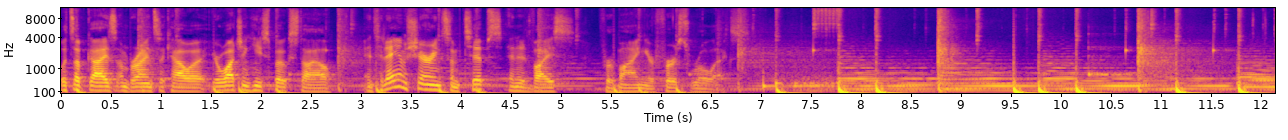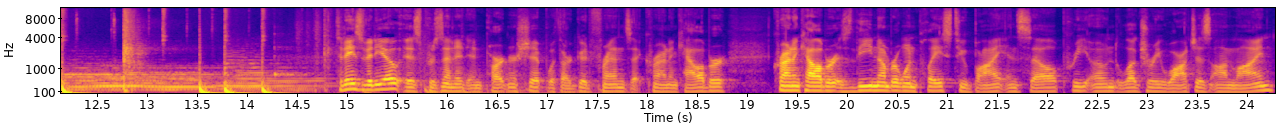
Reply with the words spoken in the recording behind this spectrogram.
What's up guys, I'm Brian Sacawa, you're watching He Spoke Style, and today I'm sharing some tips and advice for buying your first Rolex. Today's video is presented in partnership with our good friends at Crown Caliber. Crown Caliber is the number one place to buy and sell pre-owned luxury watches online.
